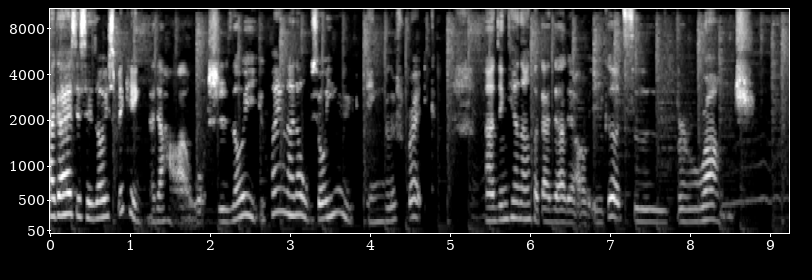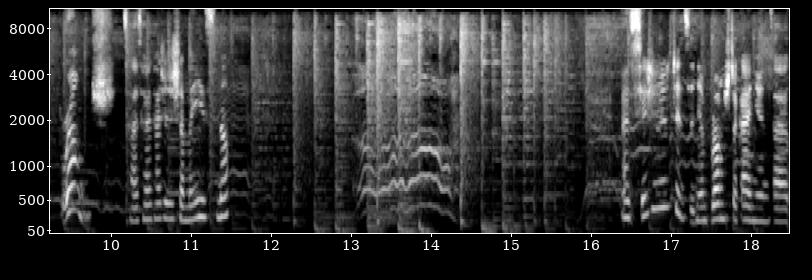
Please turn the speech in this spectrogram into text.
Hi guys, this is Zoe speaking. 大家好啊，我是 Zoe，欢迎来到午休英语 English Break。那今天呢，和大家聊一个词 brunch。brunch，猜猜它是什么意思呢？那其实这几年 brunch 的概念在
